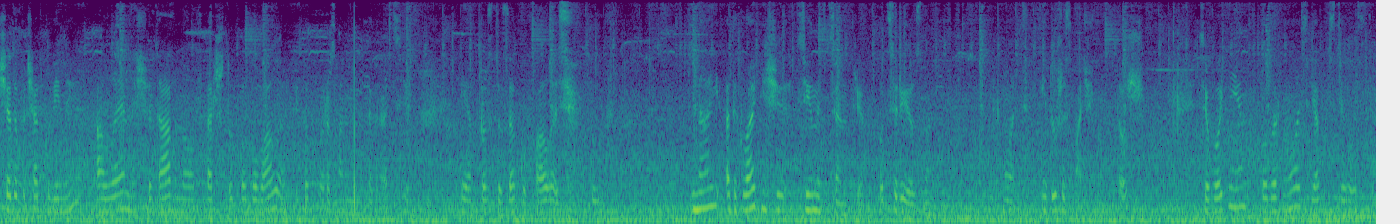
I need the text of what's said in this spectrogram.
ще до початку війни, але нещодавно вперше тут побувала і тобто рекламної інтеграції. Я просто закохалась тут. Найадекватніші ціни в центрі, от серйозно. От, і дуже смачно. Тож сьогодні повернулась в якості гостя.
